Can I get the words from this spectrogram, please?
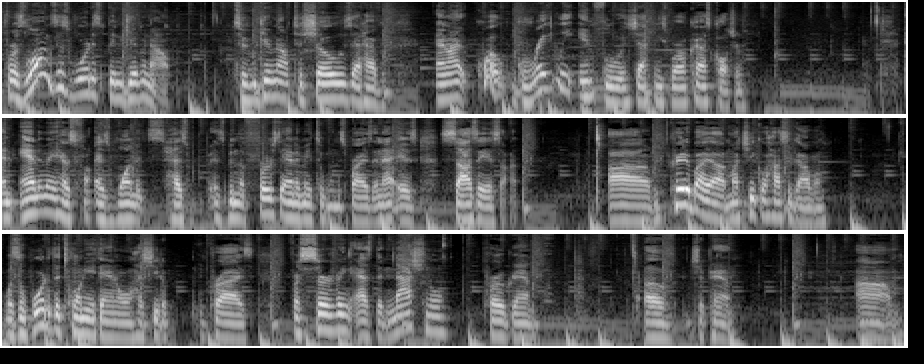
For as long as this award has been given out, to given out to shows that have, and I quote, greatly influenced Japanese broadcast culture. An anime has has won its has has been the first anime to win this prize, and that is Sazae-san. Um, created by uh, Machiko Hasegawa, was awarded the 20th annual Hashida Prize for serving as the national program of Japan. Um,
